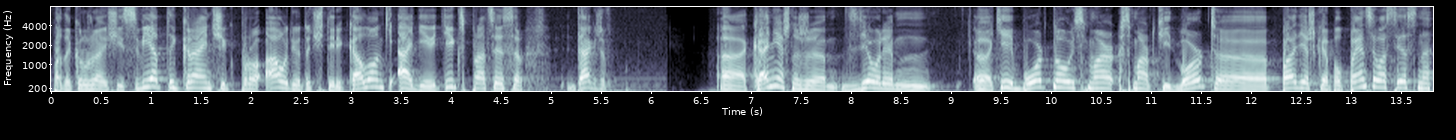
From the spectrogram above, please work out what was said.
под окружающий свет экранчик. Pro Audio это 4 колонки, A9X процессор. Также, э, конечно же, сделали Uh, keyboard, новый Smart, smart Keyboard, поддержка Apple Pencil, естественно.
